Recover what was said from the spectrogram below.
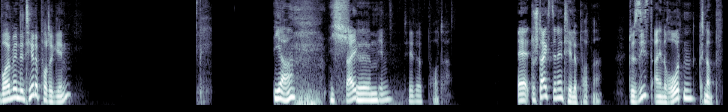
Wollen wir in den Teleporter gehen? Ja, ich, Steig ähm, in Teleporter. Äh, du steigst in den Teleporter. Du siehst einen roten Knopf.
